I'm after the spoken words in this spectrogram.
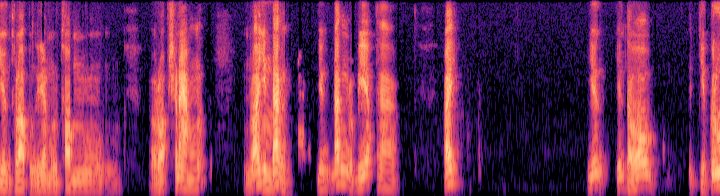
យើងធ្លាប់បង្រៀនមនុស្សធំរាប់ឆ្នាំម្ល៉េះយើងដឹងយើងដឹងរបៀបថាហើយយើងយើងត្រូវ ជាគ្រូ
